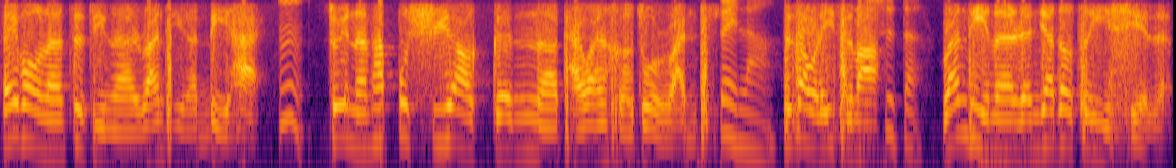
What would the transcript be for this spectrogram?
Apple 呢自己呢软体很厉害，嗯。所以呢它不需要跟呢台湾合作软体，对啦。知道我的意思吗？是的。软体呢人家都自己写的。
